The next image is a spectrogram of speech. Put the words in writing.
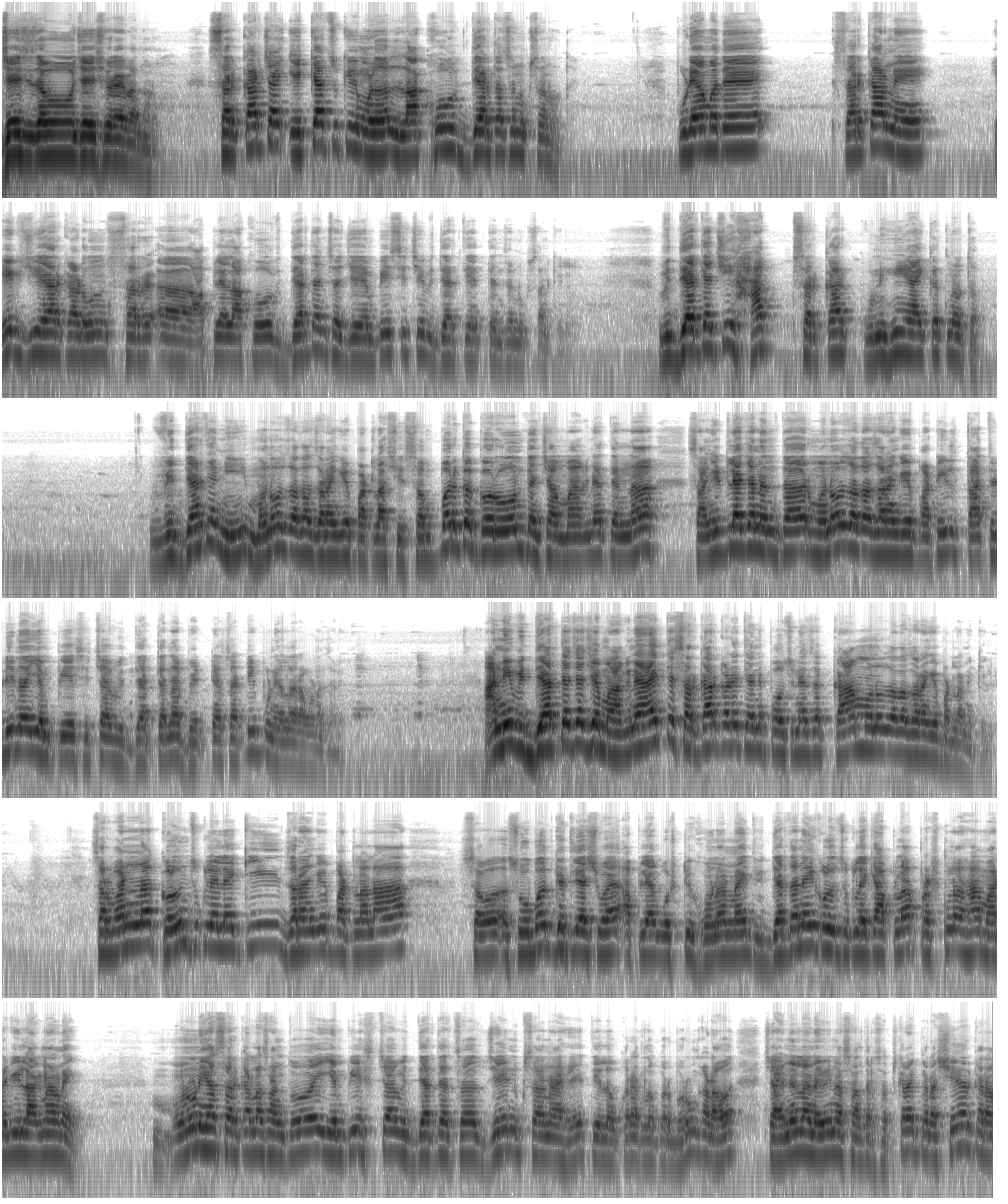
जय जिजाऊ जय शिवराय बांधव सरकारच्या एका चुकीमुळं लाखो विद्यार्थ्याचं नुकसान होतं पुण्यामध्ये सरकारने एक जी आर काढून सर आपल्या लाखो विद्यार्थ्यांचं जे एम पी एस सीचे विद्यार्थी आहेत त्यांचं नुकसान केलं विद्यार्थ्याची हाक सरकार कुणीही ऐकत नव्हतं. विद्यार्थ्यांनी मनोजदादा जरांगे पाटलाशी संपर्क करून त्यांच्या मागण्या त्यांना सांगितल्याच्या नंतर मनोजदादा जरांगे पाटील तातडीनं एम पी एस सीच्या विद्यार्थ्यांना भेटण्यासाठी पुण्याला रवाना झाले. आणि विद्यार्थ्याच्या जे मागण्या आहेत ते सरकारकडे त्याने पोहोचण्याचं काम मनोजदादा जरांगे पाटलाने केलं. सर्वांना कळून चुकलेलं आहे की जरांगे पाटलाला सव सोबत घेतल्याशिवाय आपल्या गोष्टी होणार नाहीत. विद्यार्थ्यांनाही कळून चुकलं आहे की आपला प्रश्न हा मार्गी लागणार नाही. म्हणून ह्या सरकारला सांगतोय एम पी एसच्या विद्यार्थ्याचं जे नुकसान आहे ते लवकरात लवकर भरून काढावं. चॅनलला नवीन असाल तर सबस्क्राईब करा शेअर करा.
